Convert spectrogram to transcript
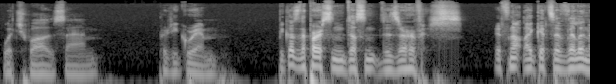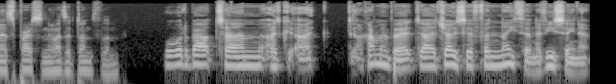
which was um, pretty grim because the person doesn't deserve it. It's not like it's a villainous person who has it done to them. Well, what about um, I, I, I can't remember it. Uh, Joseph and Nathan. Have you seen it?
